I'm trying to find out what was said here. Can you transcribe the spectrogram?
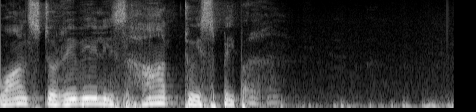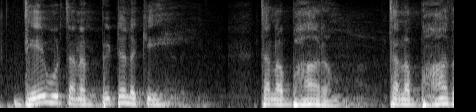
wants to reveal his heart to his people దేవుడు తన బిడ్డలకి తన భారం తన బాధ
